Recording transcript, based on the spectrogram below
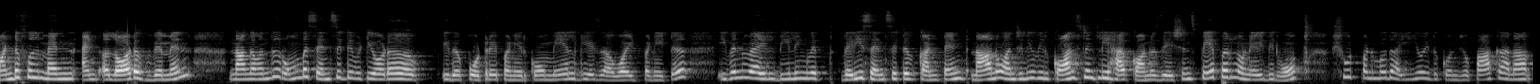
wonderful men and a lot of women நாங்கள் வந்து ரொம்ப சென்சிட்டிவிட்டியோட இதை போர்ட்ரே பண்ணியிருக்கோம். மேல் கேஸ் அவாய்ட் பண்ணிட்டு even while dealing with very sensitive content நானும் Anjali will constantly have conversations பேப்பரில் ஒன்று எழுதிடுவோம். ஷூட் பண்ணும்போது ஐயோ இது கொஞ்சம் பார்க்க ஆனால்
